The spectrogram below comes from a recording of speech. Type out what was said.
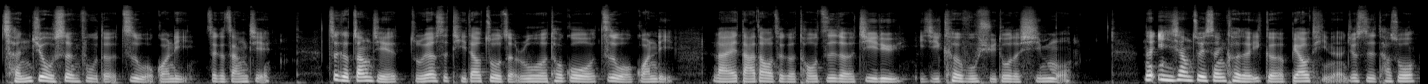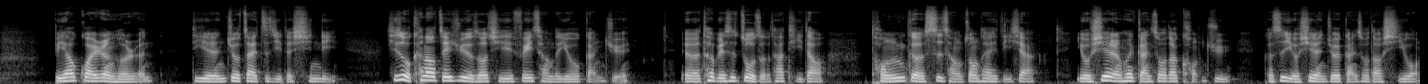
成就胜负的自我管理这个章节。这个章节主要是提到作者如何透过自我管理来达到这个投资的纪律，以及克服许多的心魔。那印象最深刻的一个标题呢，就是他说：“不要怪任何人，敌人就在自己的心里。”其实我看到这句的时候，其实非常的有感觉。呃，特别是作者他提到，同一个市场状态底下，有些人会感受到恐惧，可是有些人就会感受到希望。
